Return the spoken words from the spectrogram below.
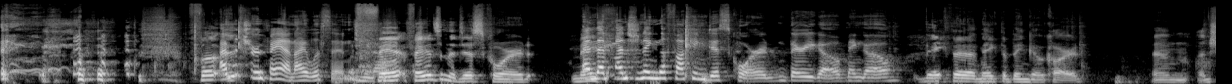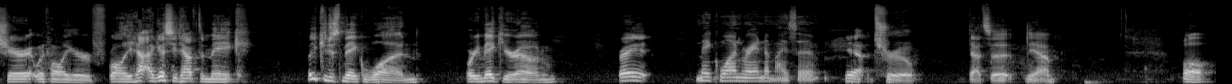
I'm a true fan. I listen. You know? fan, fans in the Discord make, and then mentioning the fucking Discord. There you go. Bingo. make the make the bingo card and and share it with all your. Well, you ha- I guess you'd have to make. Well, you could just make one, or you make your own, right? Make one, randomize it. Yeah, true. That's it. Yeah. Well,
